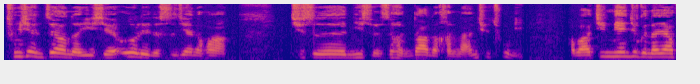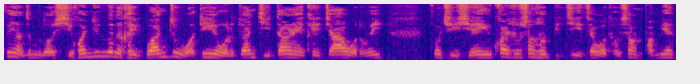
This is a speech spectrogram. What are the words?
出现这样的一些恶劣的事件的话，其实你损失很大的，很难去处理，好吧？今天就跟大家分享这么多。喜欢军哥的可以关注我，订阅我的专辑，当然也可以加我的微，获取闲鱼快速上手笔记，在我头像旁边。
